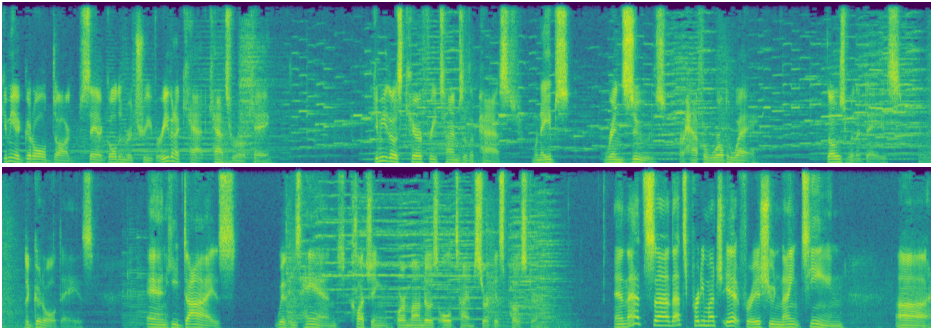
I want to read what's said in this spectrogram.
Give me a good old dog, say a golden retriever, even a cat. Cats were okay. Give me those carefree times of the past when apes were in zoos or half a world away. Those were the days, the good old days. And he dies with his hand clutching Armando's old time circus poster. And that's uh, that's pretty much it for issue 19. Uh,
